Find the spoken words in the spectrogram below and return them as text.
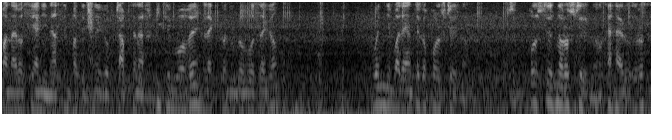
pana Rosjanina sympatycznego w czapce na szpicy głowy, lekko długowłosego, płynnie władającego polszczyzną. Znaczy polszczyzno-roszczyzną, Rus,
